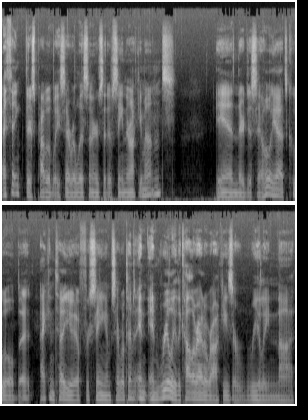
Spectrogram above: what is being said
I think there's probably several listeners that have seen the Rocky Mountains, and they're just say, "Oh yeah, it's cool." But I can tell you for seeing them several times, and and really, the Colorado Rockies are really not.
